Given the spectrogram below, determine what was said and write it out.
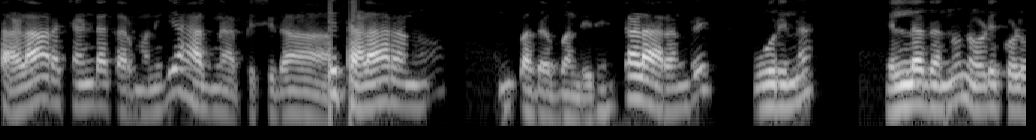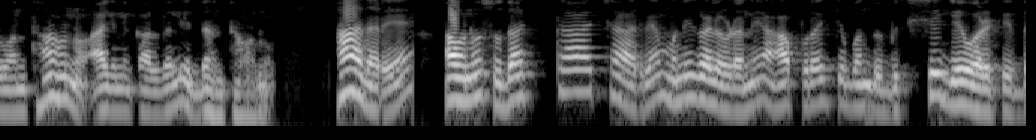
ತಳಾರ ಚಂಡಕರ್ಮನಿಗೆ ಆಜ್ಞಾಪಿಸಿದ. ಈ ತಳಾರನು ಪದ ಬಂದಿದೆ. ತಳಾರ ಅಂದ್ರೆ ಊರಿನ ಎಲ್ಲದನ್ನು ನೋಡಿಕೊಳ್ಳುವಂತಹವನು ಆಗಿನ ಕಾಲದಲ್ಲಿ ಇದ್ದಂತಹವನು. ಆದರೆ ಅವನು ಸುದತ್ತಾಚಾರ್ಯ ಮುನಿಗಳೊಡನೆ ಆ ಪುರಕ್ಕೆ ಬಂದು ಭಿಕ್ಷೆಗೆ ಹೊರಟಿದ್ದ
